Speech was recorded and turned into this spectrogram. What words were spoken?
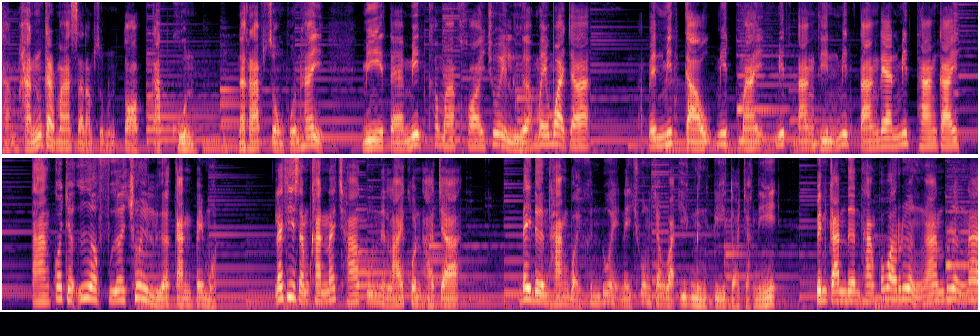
ถัมภ์หันกลับมาสนับสนุนตอบกับคุณนะครับ ส่งผลให้มีแต่มิตรเข้ามาคอยช่วยเหลือ ไม่ว่าจะเป็นมิตรเก่า มิตรใหม่ มิตรต่างถิ่น มิตรต่างแดน มิตรทางไกล ต่างก็จะเอื้อเฟื้อช่วยเหลือกันไปหมด และที่สำคัญนะชาวตุลเนี่ยหลายคนอาจจะ ได้เดินทางบ่อยขึ้นด้วยในช่วงจังหวะอีกหนึ่งปีต่อจากนี้ เป็นการเดินทางเพราะว่าเรื่องงานเรื่องหน้า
